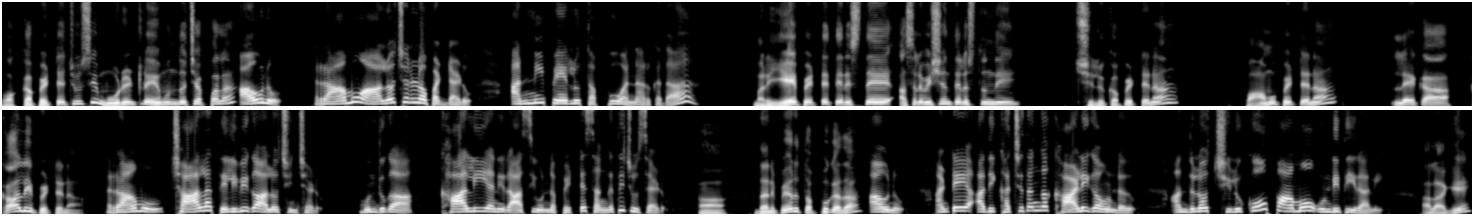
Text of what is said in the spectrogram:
ఒక్క పెట్టె చూసి మూడింట్లో ఏముందో చెప్పాలా? అవును. రాము ఆలోచనలో పడ్డాడు. అన్నీ పేర్లు తప్పు అన్నారు కదా? మరి ఏ పెట్టె తెరిస్తే అసలు విషయం తెలుస్తుంది? చిలుక పెట్టెనా? పాము పెట్టెనా? లేక ఖాళీ పెట్టెనా? రాము చాలా తెలివిగా ఆలోచించాడు. ముందుగా ఖాళీ అని రాసి ఉన్న పెట్టె సంగతి చూశాడు. ఆ దాని పేరు తప్పు కదా? అవును. అంటే అది ఖచ్చితంగా ఖాళీగా ఉండదు. అందులో చిలుకో పామో ఉండి తీరాలి. అలాగే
